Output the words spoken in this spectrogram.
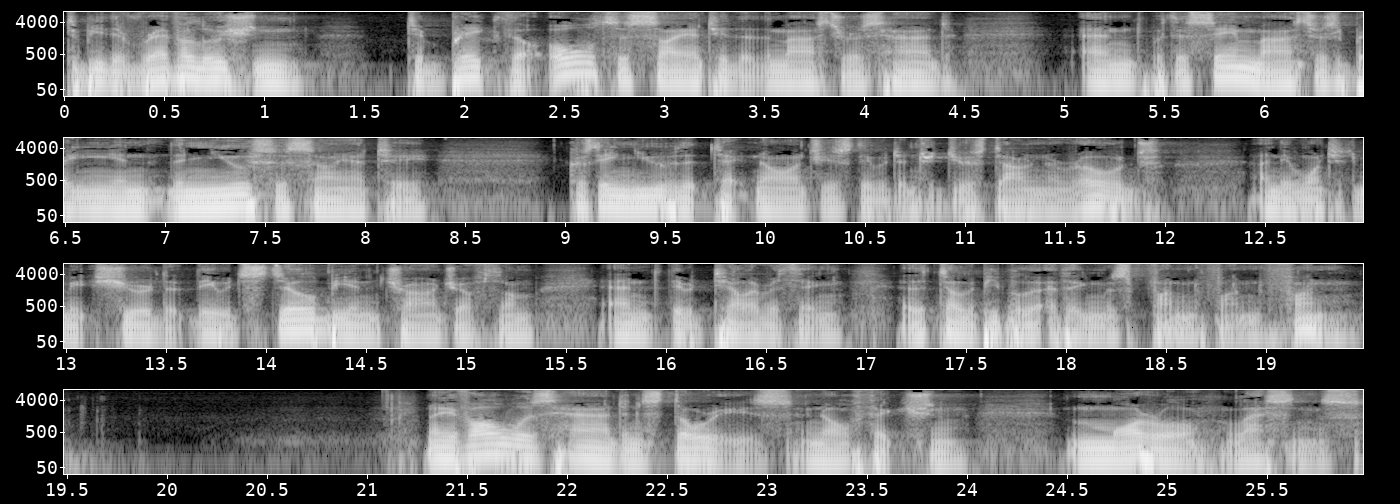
to be the revolution to break the old society that the masters had and with the same masters bringing in the new society because they knew that technologies they would introduce down the road and they wanted to make sure that they would still be in charge of them and they would tell everything, uh, tell the people that everything was fun, fun, fun. Now, you've always had in stories, in all fiction, moral lessons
